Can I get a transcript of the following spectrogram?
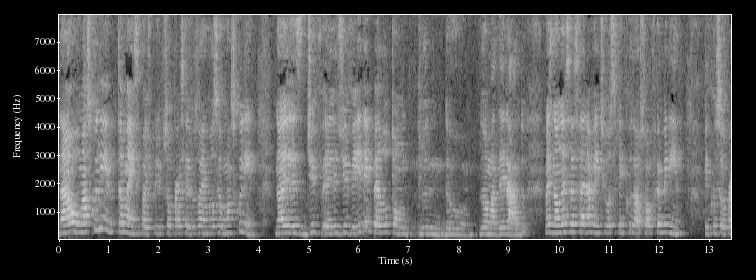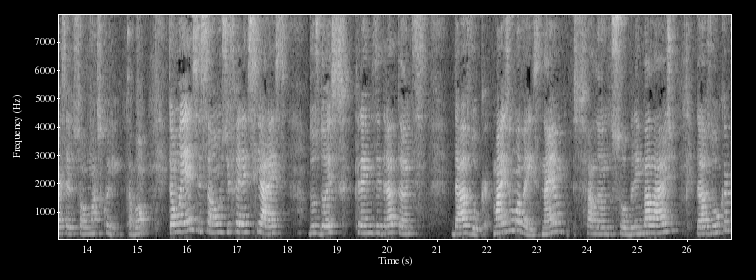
né, o masculino também. Você pode pedir pro seu parceiro usar em você o masculino. Não, eles, eles dividem pelo tom do, do, do amadeirado, mas não necessariamente você tem que usar só o feminino e com seu parceiro só o masculino, tá bom? Então esses são os diferenciais dos dois cremes hidratantes da Azúcar. Mais uma vez, né, falando sobre a embalagem da Azúcar,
